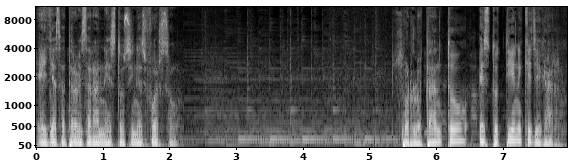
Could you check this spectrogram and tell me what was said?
ellas atravesarán esto sin esfuerzo. Por lo tanto, esto tiene que llegar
